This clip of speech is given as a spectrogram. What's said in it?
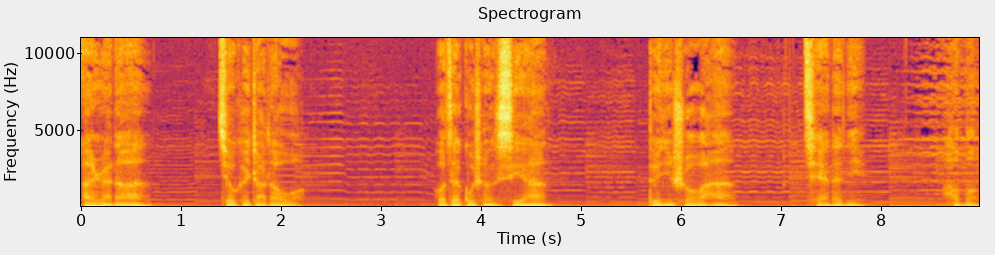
安然的安，就可以找到我。我在古城西安。对你说晚安。亲爱的你，好梦。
